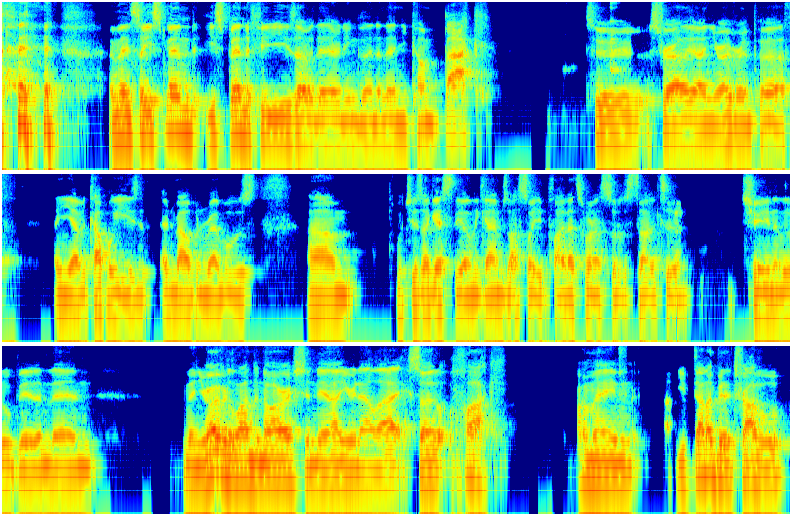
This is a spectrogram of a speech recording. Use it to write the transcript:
And then so you spend you spend a few years over there in England, and then you come back to Australia, and you're over in Perth, and you have a couple of years at, at Melbourne Rebels, um, which is I guess the only games I saw you play. That's when I sort of started to tune in a little bit, and then and then you're over to London Irish, and now you're in LA. So fuck, I mean, you've done a bit of travel.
